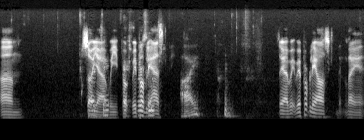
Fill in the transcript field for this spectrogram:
Um. So Like, yeah, we pro- we probably resolution? asked. I. So yeah, we, we probably asked like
